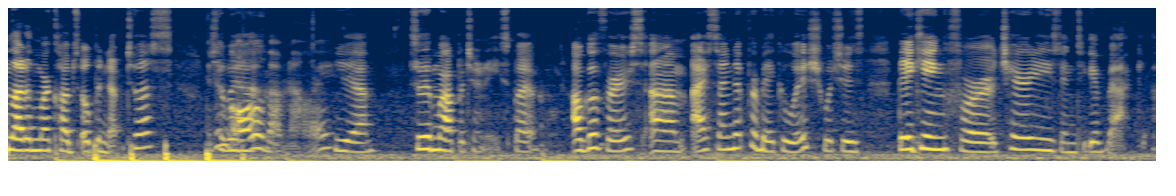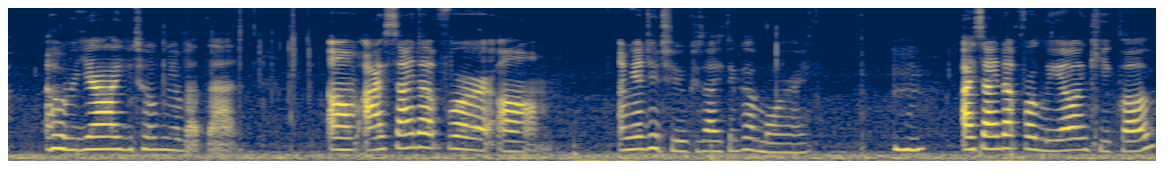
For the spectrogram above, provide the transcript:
lot of more clubs opened up to us. I So all ha- of them now, right? Yeah, so we have more opportunities. But I'll go first. Um, I signed up for Bake a Wish, which is baking for charities and to give back. Oh yeah, you told me about that. Um, I signed up for um, I'm gonna do two because I think I have more right. Mm-hmm. I signed up for Leo and Key Club,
